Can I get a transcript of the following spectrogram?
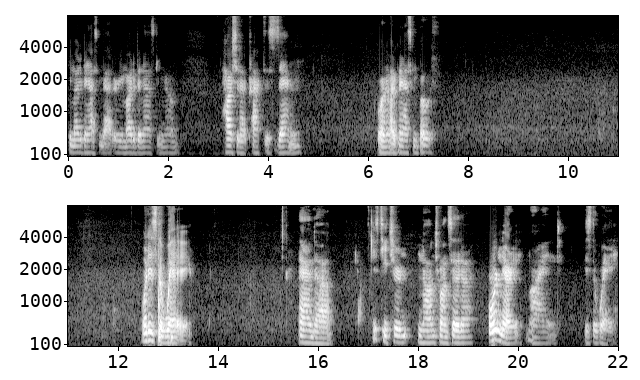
He might have been asking that, or he might have been asking, um, how should I practice Zen? Or he might have been asking both. What is the way? And uh, his teacher, Nan Chuan, said, uh, ordinary mind is the way.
